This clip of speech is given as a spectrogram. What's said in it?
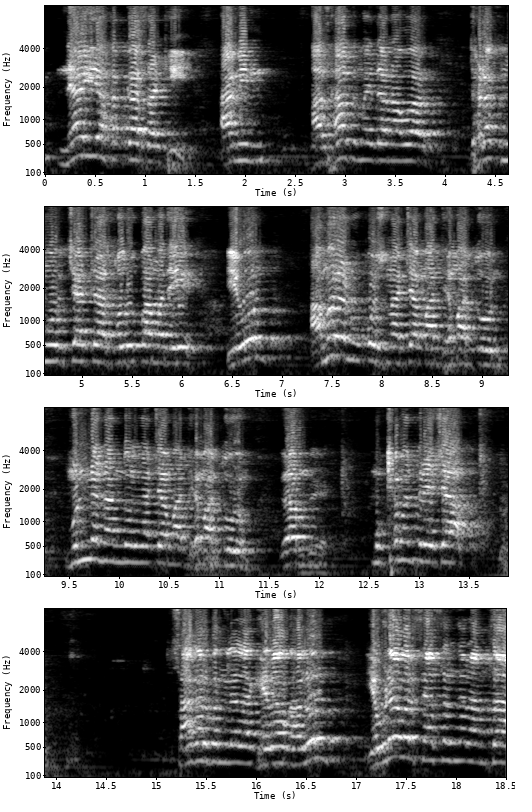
न्याय्य हक्कासाठी आम्ही आझाद मैदानावर धडक मोर्चाच्या स्वरूपामध्ये येऊन आमरण उपोषणाच्या माध्यमातून मुंडन आंदोलनाच्या माध्यमातून मुख्यमंत्र्यांच्या मुख्यमंत्र्याच्या सागर बंगल्याला घेराव घालून एवढ्यावर शासन जर आमचा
